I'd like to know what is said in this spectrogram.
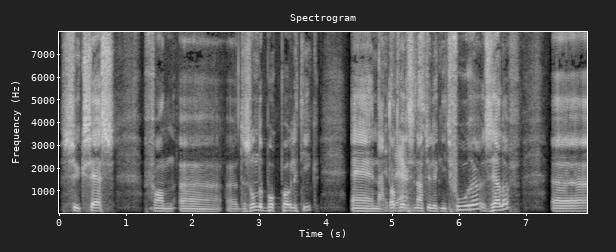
succes van eh, eh, de zondebokpolitiek. En nou, dat willen ze natuurlijk niet voeren zelf. Eh,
